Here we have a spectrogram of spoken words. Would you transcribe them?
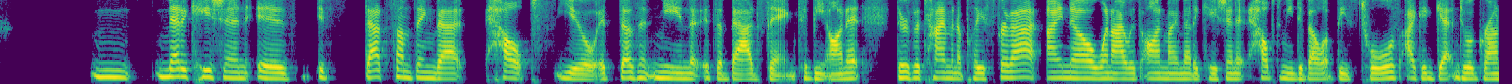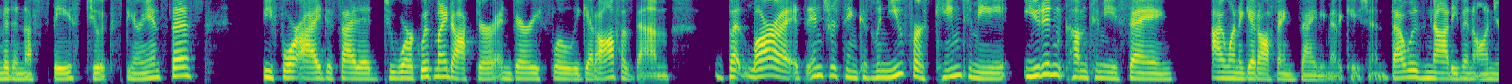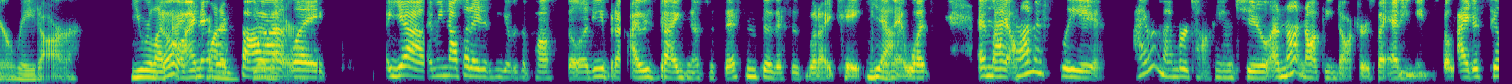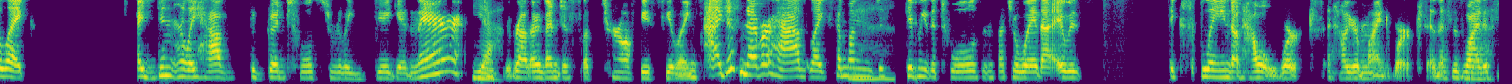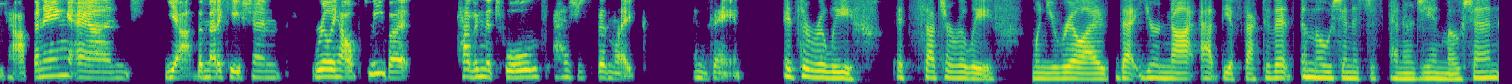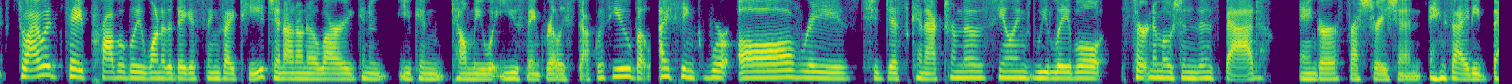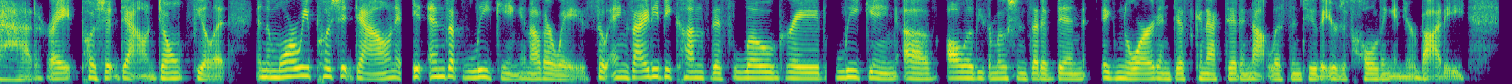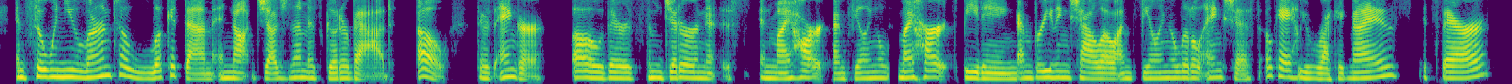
medication is if that's something that helps you. It doesn't mean that it's a bad thing to be on it. There's a time and a place for that. I know when I was on my medication, it helped me develop these tools. I could get into a grounded enough space to experience this before I decided to work with my doctor and very slowly get off of them. But Laura, it's interesting because when you first came to me, you didn't come to me saying, I want to get off anxiety medication. That was not even on your radar. You were like, no, I just I want to thought, like yeah. I mean, not that I didn't think it was a possibility, but I was diagnosed with this. And so this is what I take. Yeah. And it was, and I honestly, I remember talking to, I'm not knocking doctors by any means, but I just feel like I didn't really have the good tools to really dig in there. Yeah. Rather than just let's turn off these feelings. I just never had like someone yeah. just give me the tools in such a way that it was explained on how it works and how your mind works. And this is why yes. this is happening. And yeah, the medication really helped me, but having the tools has just been like insane. It's a relief. It's such a relief when you realize that you're not at the effect of it. Emotion is just energy in motion. So I would say probably one of the biggest things I teach, and I don't know, Laura, you can you can tell me what you think really stuck with you, but I think we're all raised to disconnect from those feelings. We label certain emotions as bad, anger, frustration, anxiety bad, right? Push it down. Don't feel it. And the more we push it down, it ends up leaking in other ways. So anxiety becomes this low grade leaking of all of these emotions that have been ignored and disconnected and not listened to that you're just holding in your body. And so when you learn to look at them and not judge them as good or bad, oh, there's anger oh, there's some jitterness in my heart. I'm feeling my heart's beating. I'm breathing shallow. I'm feeling a little anxious. Okay. We recognize it's there.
